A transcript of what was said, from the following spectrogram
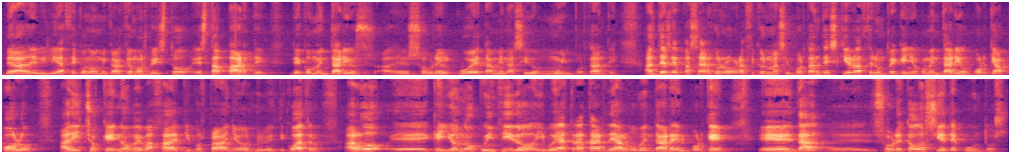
de la debilidad económica que hemos visto, esta parte de comentarios eh, sobre el QE también ha sido muy importante. Antes de pasar con los gráficos más importantes, quiero hacer un pequeño comentario porque Apolo ha dicho que no ve bajada de tipos para el año 2024, algo eh, que yo no coincido y voy a tratar de argumentar el por qué. Eh, da sobre todo siete puntos.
